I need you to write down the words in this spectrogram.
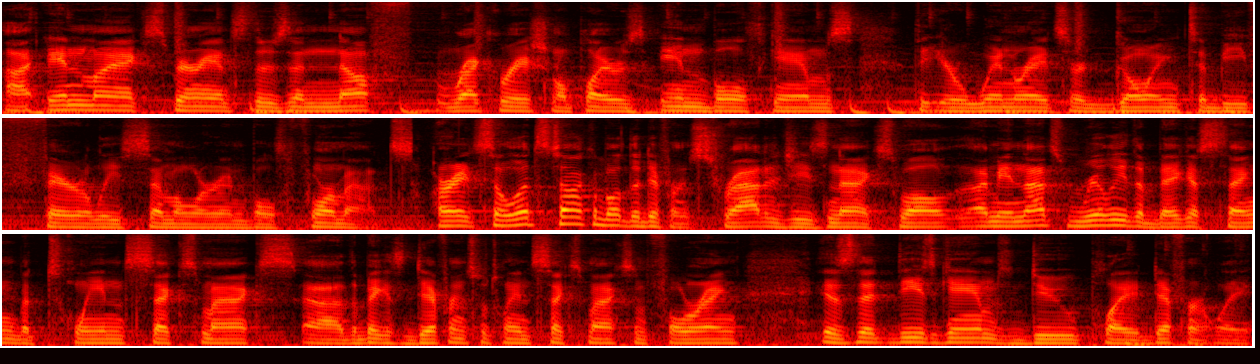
Uh, in my experience, there's enough recreational players in both games that your win rates are going to be fairly similar in both formats. All right, so let's talk about the different strategies next. Well, I mean, that's really the biggest thing between Six Max, uh, the biggest difference between Six Max and Full Ring is that these games do play differently.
